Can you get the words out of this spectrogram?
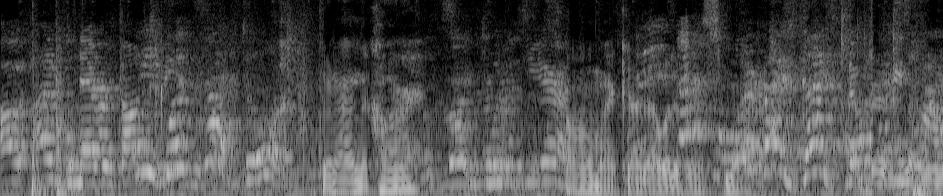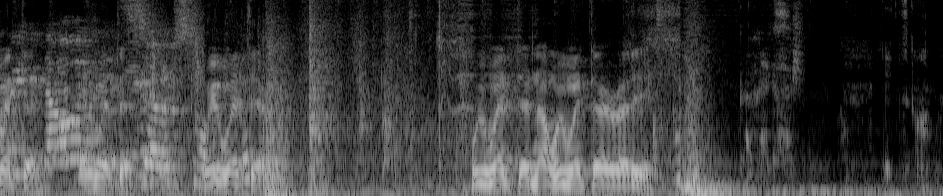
I, I've never thought Wait, to be what's in that door? They're not in the car? What's that door? Oh my god, that would have been smart. Guys, guys, But- No, we went there. We went there. We went there. We went there. No, we went there already. Oh my gosh. It's only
